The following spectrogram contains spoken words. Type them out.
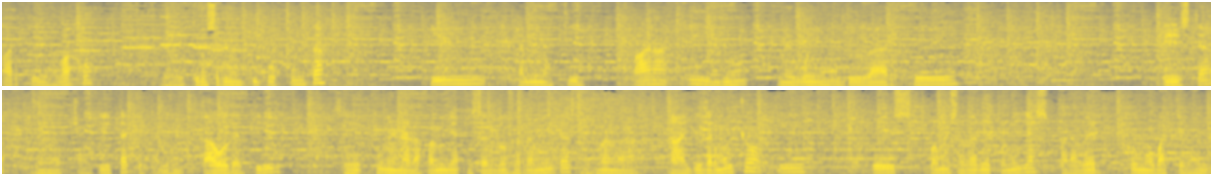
parte de abajo eh, quiero hacerle un tipo punta y también aquí para ello me voy a ayudar de esta es una chancleta que también acabo de adquirir se unen a la familia estas dos herramientas nos van a, ayudar mucho y pues vamos a darle con ellas para ver cómo va quedando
